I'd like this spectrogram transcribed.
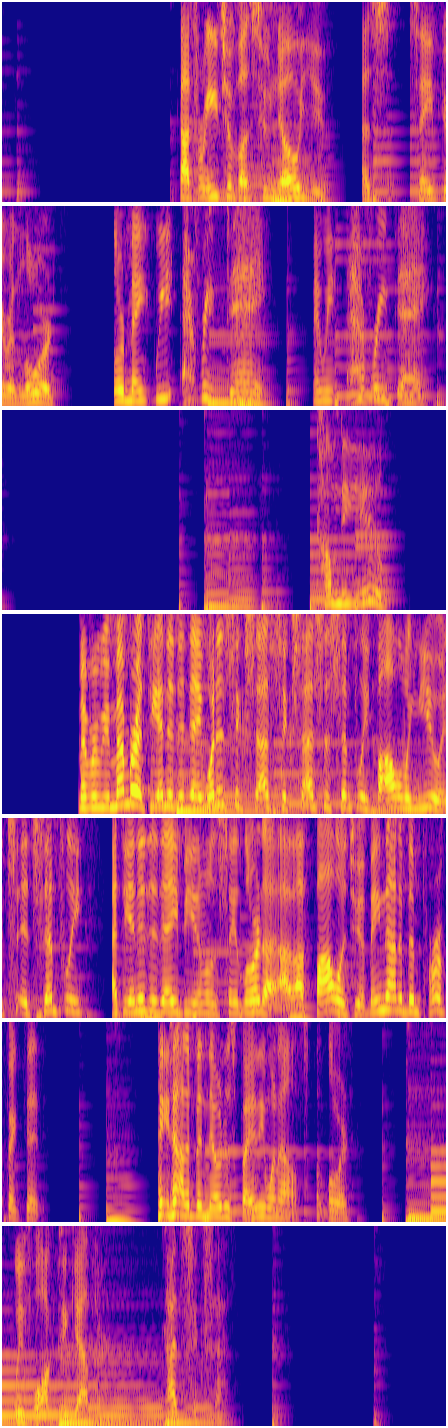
God, for each of us who know you as Savior and Lord, Lord, may we every day, may we every day come to you. Remember, remember at the end of the day, what is success? Success is simply following you. It's, it's simply at the end of the day being able to say, Lord, I, I followed you. It may not have been perfect. It may not have been noticed by anyone else, but Lord, we've walked together. That's success.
